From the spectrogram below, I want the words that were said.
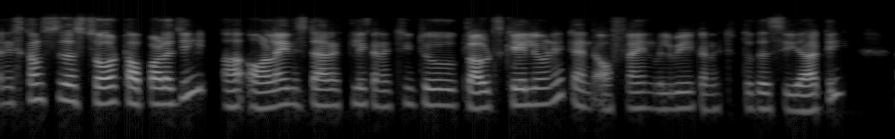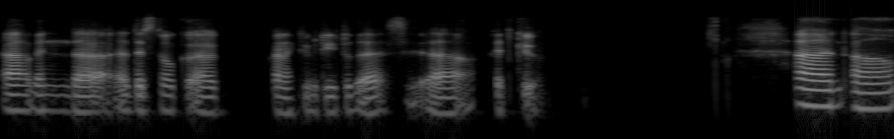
When it comes to the store topology, uh, online is directly connecting to cloud scale unit and offline will be connected to the CRT uh, when the, uh, there's no uh, connectivity to the uh, HQ. And uh,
